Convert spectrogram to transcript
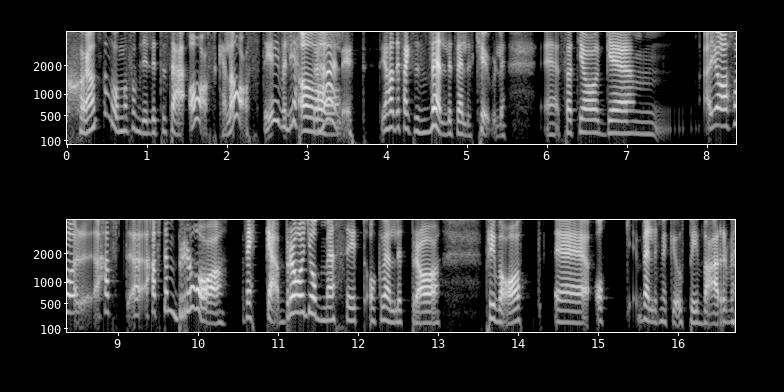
vara skönt någon gång att få bli lite så här askalas. Det är väl jättehärligt. Oh. Jag hade faktiskt väldigt, väldigt kul. Eh, så att jag, ehm, jag har haft, haft en bra vecka. Bra jobbmässigt och väldigt bra privat. Eh, och väldigt mycket uppe i varv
